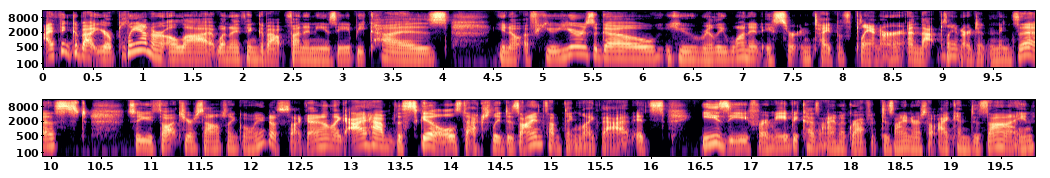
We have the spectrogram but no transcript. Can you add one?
I think about your planner a lot when I think about fun and easy because, you know, a few years ago, you really wanted a certain type of planner and that planner didn't exist. So you thought to yourself, like, wait a second, like I have the skills to actually design something like that. It's easy for me because I'm a graphic designer, so I can design.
